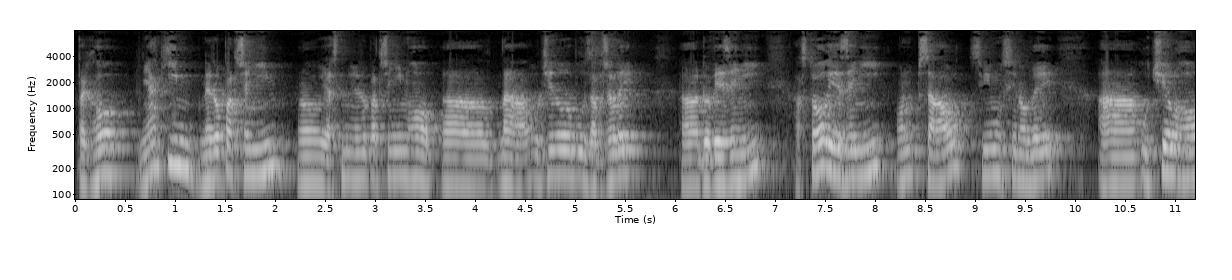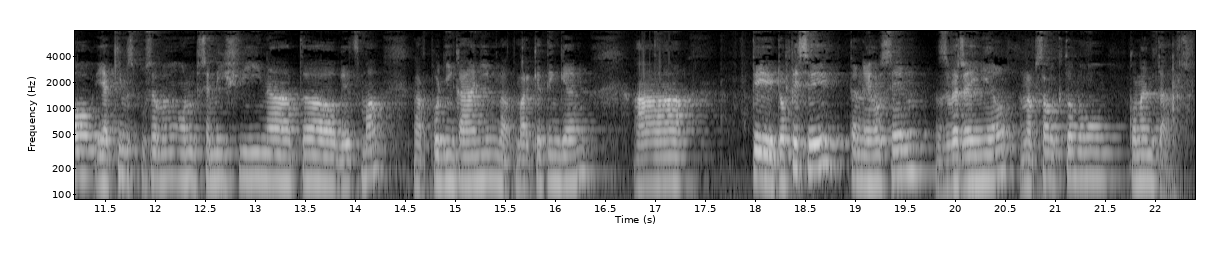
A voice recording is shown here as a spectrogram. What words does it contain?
tak ho nějakým nedopatřením, no, jasným nedopatřením ho eh, na určitou dobu zavřeli do vězení a z toho vězení on psal svýmu synovi a učil ho, jakým způsobem on přemýšlí nad věcma, nad podnikáním, nad marketingem a ty dopisy ten jeho syn zveřejnil a napsal k tomu komentář.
